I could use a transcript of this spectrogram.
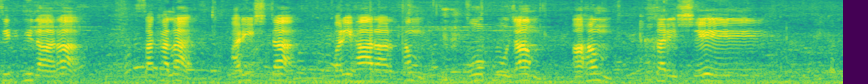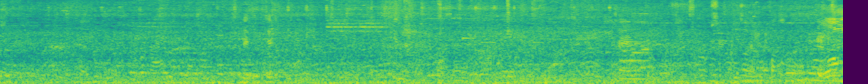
సిద్ధిదార సకల అరిష్ట పరిహారార్థం గోపూజాం అహం కరిష్యే ఓం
